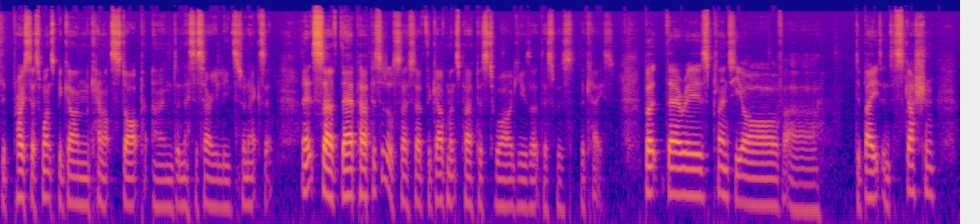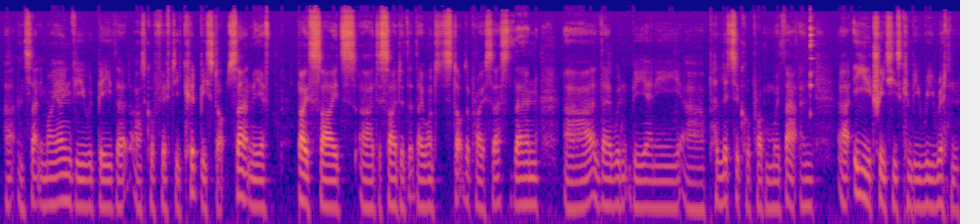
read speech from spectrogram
the process, once begun, cannot stop and necessarily leads to an exit. It served their purpose, it also served the government's purpose to argue that this was the case. But there is plenty of uh, debate and discussion uh, and certainly my own view would be that Article 50 could be stopped. Certainly, if both sides uh, decided that they wanted to stop the process, then uh, there wouldn't be any uh, political problem with that. And uh, EU treaties can be rewritten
